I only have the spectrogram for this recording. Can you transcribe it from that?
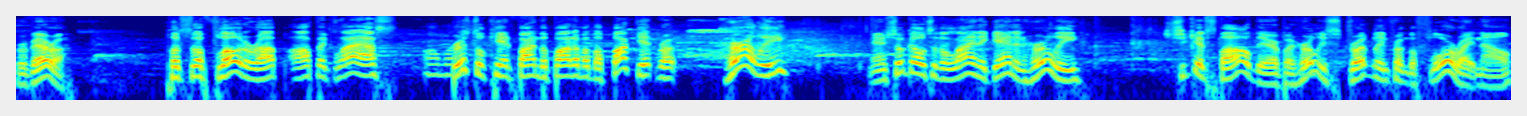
Rivera puts the floater up off the glass. Bristol can't find the bottom of the bucket. Hurley, and she'll go to the line again. And Hurley, she gets fouled there, but Hurley's struggling from the floor right now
